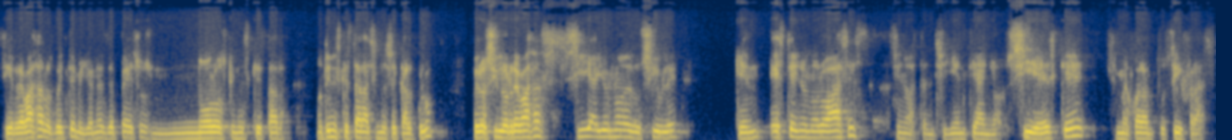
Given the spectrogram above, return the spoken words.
Si rebasas los 20 millones de pesos, no los tienes que estar, no tienes que estar haciendo ese cálculo, pero si lo rebasas, sí hay uno deducible que este año no lo haces, sino hasta el siguiente año, si es que mejoran tus cifras.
